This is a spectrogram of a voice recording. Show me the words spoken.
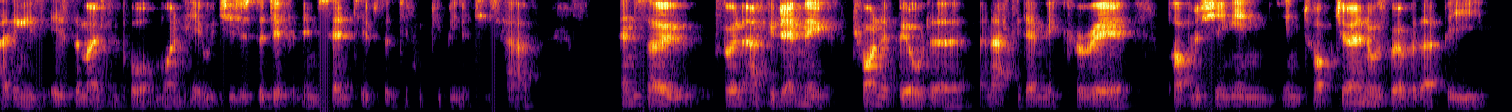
I think, is, is the most important one here, which is just the different incentives that different communities have. And so, for an academic trying to build a, an academic career, publishing in, in top journals, whether that be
